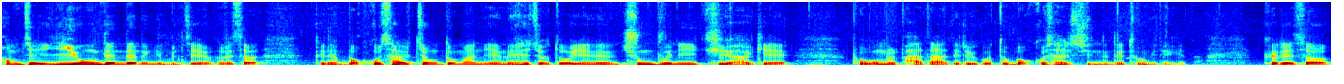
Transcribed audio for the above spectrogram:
범죄에 이용된다는 게 문제예요. 그래서 그냥 먹고 살 정도만 얘네 해줘도 얘는 충분히 귀하게 복음을 받아들이고 또 먹고 살 수 있는데 도움이 되겠다. 그래서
